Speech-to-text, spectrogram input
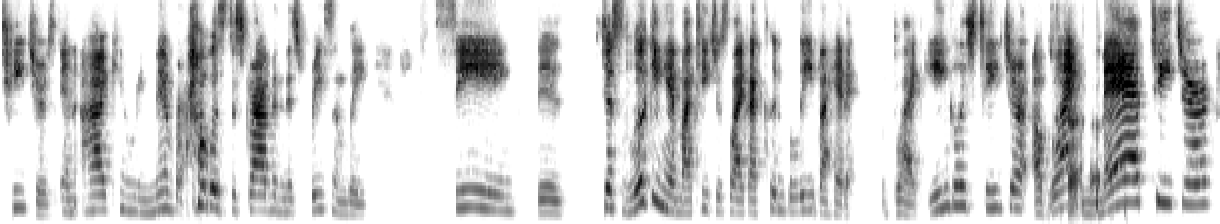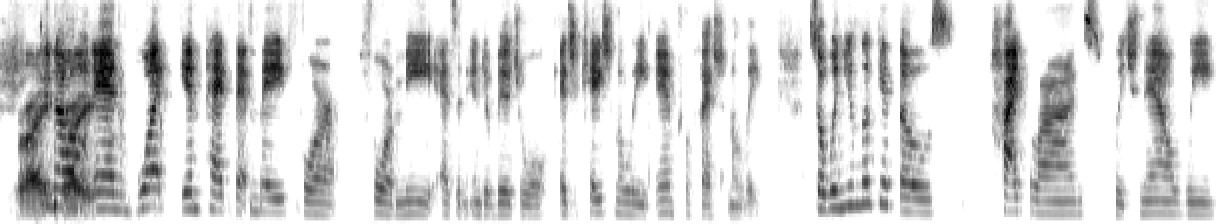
teachers. And I can remember, I was describing this recently, seeing the just looking at my teachers like I couldn't believe I had a black English teacher, a black math teacher, right, you know, right. and what impact that made for for me as an individual educationally and professionally. So when you look at those pipelines, which now we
